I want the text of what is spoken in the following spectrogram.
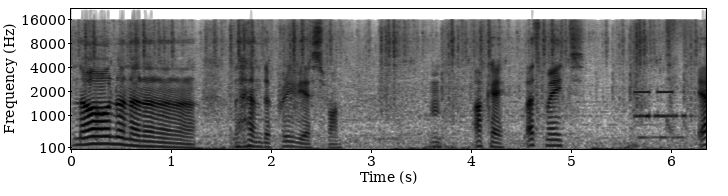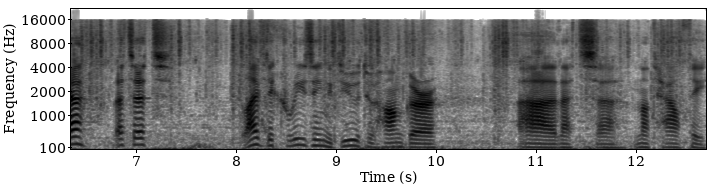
no no no no no no than the previous one. Mm, okay, let's mate. Yeah, that's it. Life decreasing due to hunger. Ah, that's uh, not healthy.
